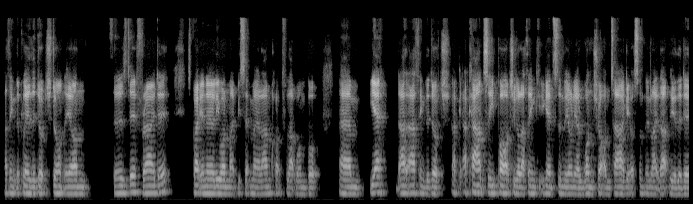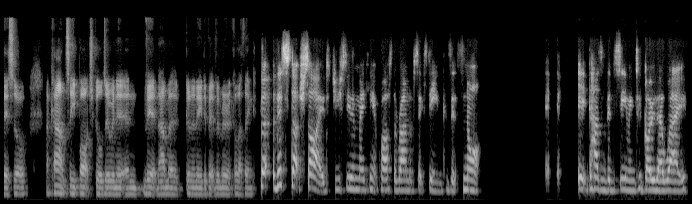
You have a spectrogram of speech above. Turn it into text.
I think they play the Dutch, don't they, on Thursday, Friday. It's quite an early one. Might be setting my alarm clock for that one, but um, yeah, I, I think the Dutch. I, I can't see Portugal. I think against them they only had one shot on target or something like that the other day. So I can't see Portugal doing it, and Vietnam are going to need a bit of a miracle. I think. But this Dutch side, do you see them making it past the round of sixteen? Because it's not. It, it hasn't been seeming to go their way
